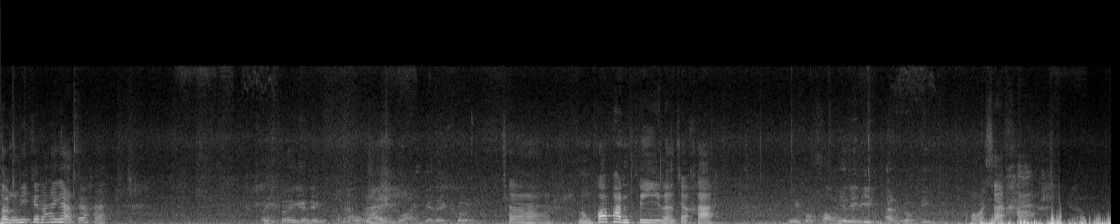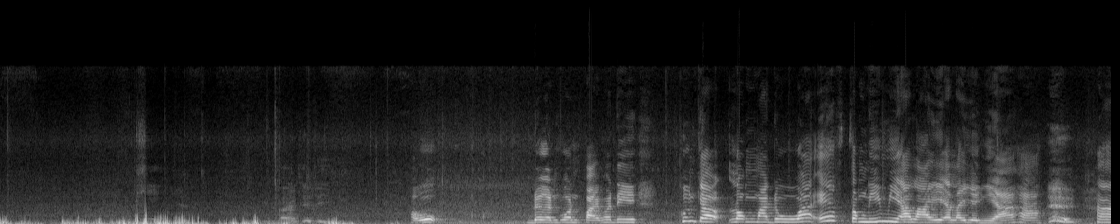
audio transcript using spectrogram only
ตรงนี้ก็ได้ค่ะเจ้าค่ะไม่เคยก็เลยเขาบอกไหว้ไหว้จะได้เคยใช่หลวงพ่อพันปีเหรอเจ้าค่ะนี่เขาฝังอยู่ในดินพันกว่าปีอ๋อเจ้าค่ะโอเค ใต้เจดีย์ เขาเดินวนไปพอดีเพิ่งจะลงมาดูว่า เอ๊ะ ตรงนี้มีอะไรอะไรอย่างเงี้ยค่ะ ค่ะ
